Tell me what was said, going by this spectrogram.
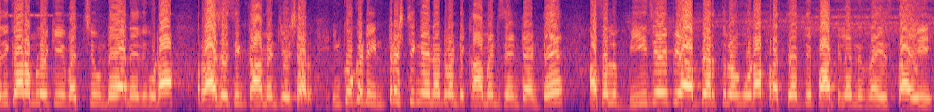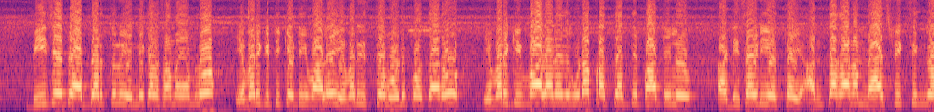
అధికారంలోకి వచ్చి ఉండే అనేది కూడా రాజాసింగ్ కామెంట్ చేశారు. ఇంకొకటి ఇంట్రెస్టింగ్ అయినటువంటి కామెంట్స్ ఏంటంటే అసలు బీజేపీ అభ్యర్థులను కూడా ప్రత్యర్థి పార్టీలే నిర్ణయిస్తాయి. బీజేపీ అభ్యర్థులు ఎన్నికల సమయంలో ఎవరికి టికెట్ ఇవ్వాలి ఎవరు ఇస్తే ఓడిపోతారు ఎవరికి ఇవ్వాలనేది కూడా ప్రత్యర్థి పార్టీలు డిసైడ్ చేస్తాయి. అంతగానం మ్యాచ్ ఫిక్సింగ్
